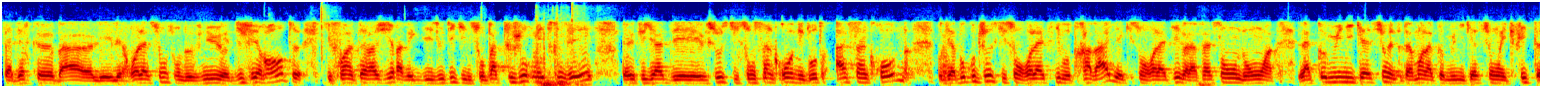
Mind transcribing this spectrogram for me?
c'est-à-dire que bah, les, les relations sont devenues différentes, qu'il faut interagir avec des outils qui ne sont pas toujours maîtrisés, qu'il y a des choses qui sont synchrones et d'autres asynchrones. Donc il y a beaucoup de choses qui sont relatives au travail et qui sont relatives à la façon dont la communication et notamment la communication écrite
